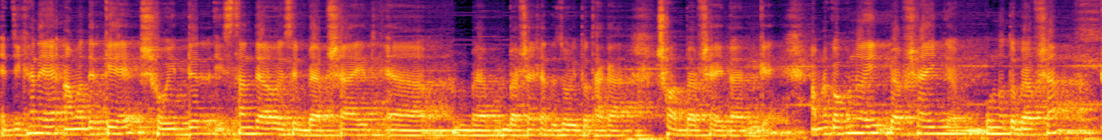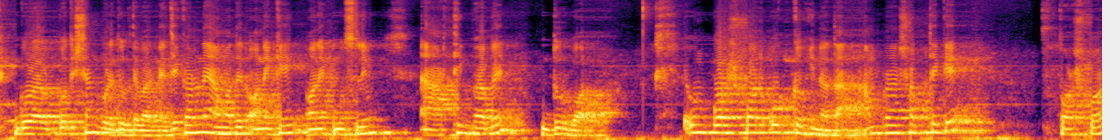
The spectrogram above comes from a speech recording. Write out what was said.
যেখানে আমাদেরকে শহীদদের স্থান দেওয়া হয়েছে ব্যবসায়ীর ব্যবসায়ের সাথে জড়িত থাকা সৎ ব্যবসায়ীদেরকে। আমরা কখনোই ব্যবসায়িক উন্নত ব্যবসা প্রতিষ্ঠান গড়ে তুলতে পারি না। যে কারণে আমাদের অনেকেই অনেক মুসলিম আর্থিকভাবে দুর্বল এবং পরস্পর ঐক্যহীনতা। আমরা সব থেকে পরস্পর।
